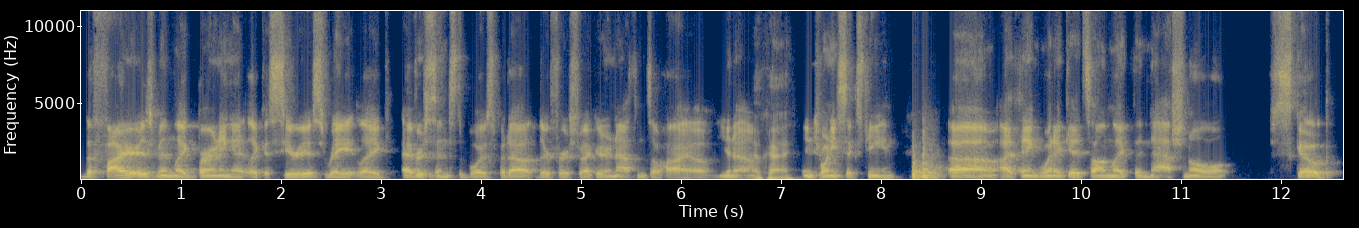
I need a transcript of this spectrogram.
the fire has been like burning at like a serious rate, like ever since the boys put out their first record in Athens, Ohio, you know Okay. in 2016. Um, I think when it gets on like the national scope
